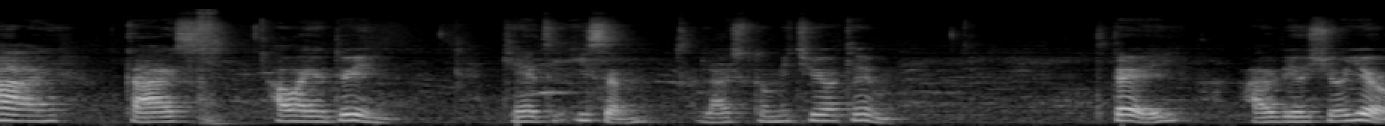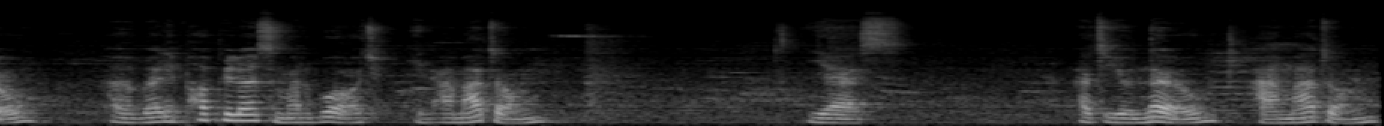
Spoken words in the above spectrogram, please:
Hi guys, how are you doing? Kate Ethan, nice to meet you again. Today I will show you a very popular smartwatch in Amazon. Yes, as you know, Amazon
